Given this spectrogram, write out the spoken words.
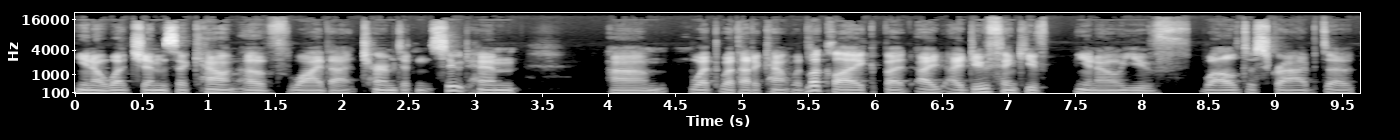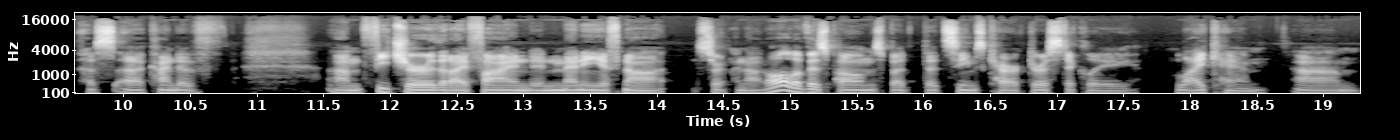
you know what jim's account of why that term didn't suit him um what what that account would look like but i i do think you've you know you've well described a, a, a kind of um, feature that i find in many if not certainly not all of his poems but that seems characteristically like him um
